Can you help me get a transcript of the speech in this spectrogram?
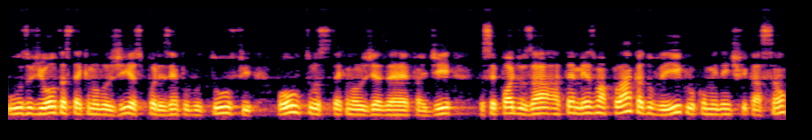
o uso de outras tecnologias, por exemplo, Bluetooth, outras tecnologias RFID. Você pode usar até mesmo a placa do veículo como identificação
